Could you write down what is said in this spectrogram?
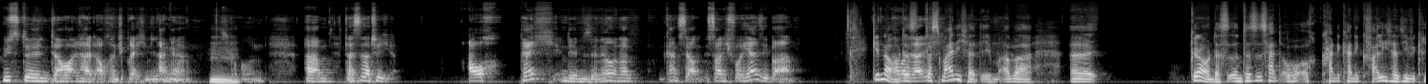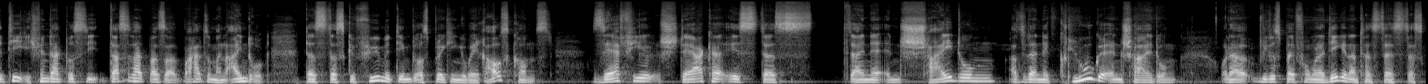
hüsteln dauert halt auch entsprechend lange. Mhm. So, und ähm, das ist natürlich auch Pech in dem Sinne und dann kannst du auch, ist auch nicht vorhersehbar. Genau, das, das meine ich halt eben. Aber äh, Genau, das, und das ist halt auch, auch keine, keine qualitative Kritik. Ich finde halt bloß die, das ist halt was, war halt so mein Eindruck, dass das Gefühl, mit dem du aus Breaking Away rauskommst, sehr viel stärker ist, dass deine Entscheidung, also deine kluge Entscheidung, oder wie du es bei Formula D genannt hast, dass das,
